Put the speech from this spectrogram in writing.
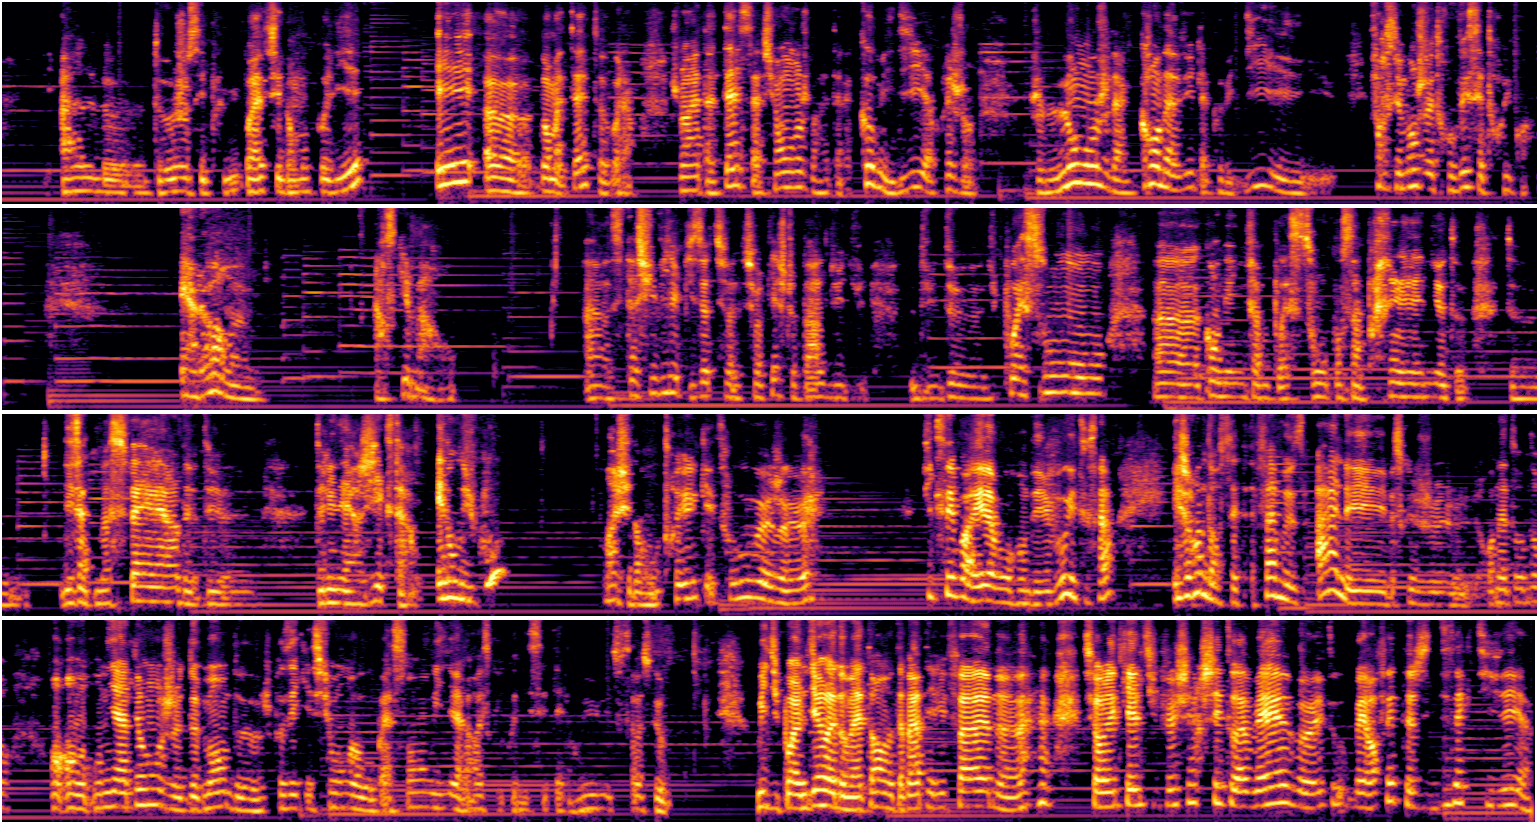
Halles de, je sais plus, bref, c'est dans mon collier. Et euh, dans ma tête, voilà, je m'arrête à telle station, je m'arrête à la comédie, après je, je longe la grande avenue de la comédie et forcément je vais trouver cette rue, quoi. Et alors, euh, alors ce qui est marrant, si tu as suivi l'épisode sur, lequel je te parle du, poisson, quand on est une femme poisson, qu'on s'imprègne de, de, des atmosphères, de, l'énergie, etc. Et donc, du coup, moi, je suis dans mon truc et tout, je fixée pour aller à mon rendez-vous et tout ça. Et je rentre dans cette fameuse halle, et parce que en attendant, en, y allant, je demande, je pose des questions aux passants. Oui, alors est-ce que vous connaissez telle rue tout ça Parce que oui, tu pourrais me dire, non mais attends, t'as pas un téléphone euh, sur lequel tu peux chercher toi-même euh, et tout. Mais en fait, j'ai désactivé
